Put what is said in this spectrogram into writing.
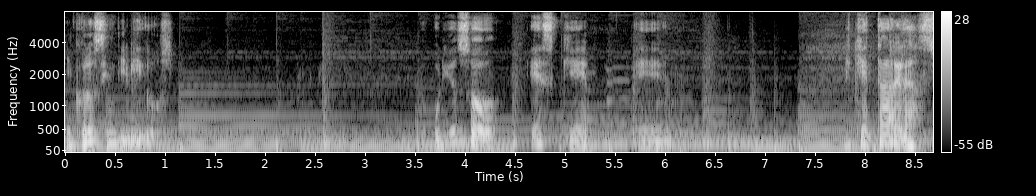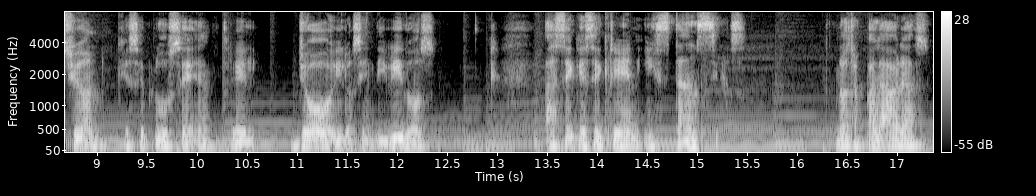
y con los individuos. Curioso es que, eh, es que esta relación que se produce entre el yo y los individuos hace que se creen instancias. En otras palabras,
